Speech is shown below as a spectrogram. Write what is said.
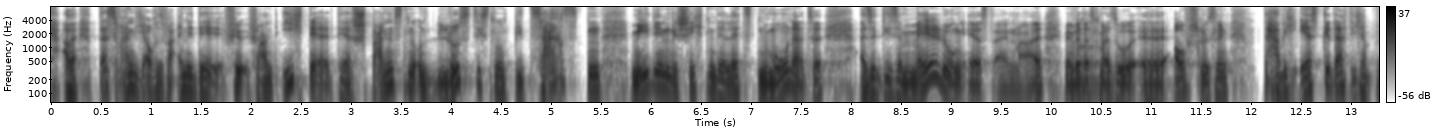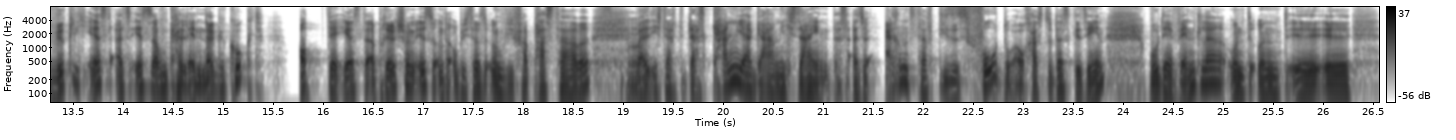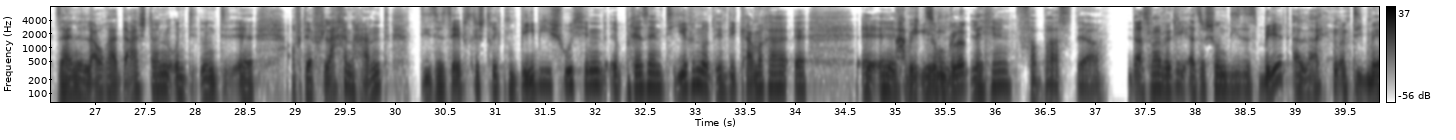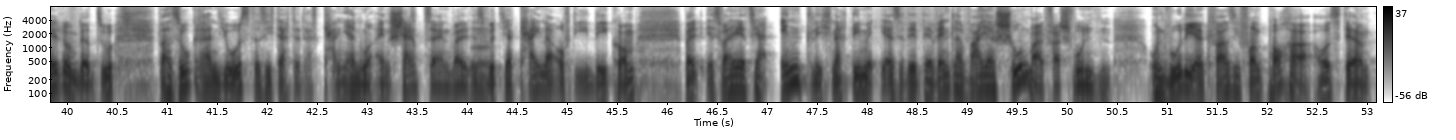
Aber das fand ich auch, es war eine der, für, fand ich, der, der spannendsten und lustigsten und bizarrsten Mediengeschichten der letzten Monate. Also diese Meldung erst einmal, wenn wir das mal so äh, aufschlüsseln, da habe ich erst gedacht, ich habe wirklich erst als erstes auf den Kalender geguckt ob der 1. April schon ist und ob ich das irgendwie verpasst habe, weil ich dachte, das kann ja gar nicht sein. Das also ernsthaft dieses Foto auch, hast du das gesehen, wo der Wendler und und äh, äh, seine Laura da standen und und äh, auf der flachen Hand diese selbstgestrickten Babyschuhchen äh, präsentieren und in die Kamera äh, äh, Habe ich zum Glück lächeln. verpasst, ja. Das war wirklich, also schon dieses Bild allein und die Meldung dazu war so grandios, dass ich dachte, das kann ja nur ein Scherz sein, weil es wird ja keiner auf die Idee kommen, weil es war jetzt ja endlich, nachdem, also der, der Wendler war ja schon mal verschwunden und wurde ja quasi von Pocher aus der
